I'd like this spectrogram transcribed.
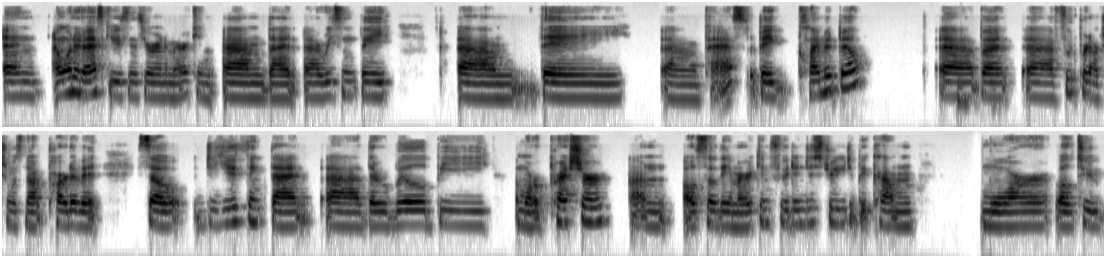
And I wanted to ask you, since you're an American, um, that uh, recently um, they uh, passed a big climate bill, uh, mm-hmm. but uh, food production was not part of it. So, do you think that uh, there will be more pressure on also the American food industry to become more well to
